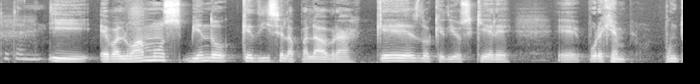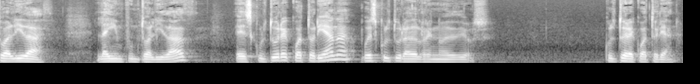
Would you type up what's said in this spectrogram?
Totalmente. Y evaluamos viendo qué dice la palabra, qué es lo que Dios quiere. Eh, por ejemplo, puntualidad. La impuntualidad es cultura ecuatoriana o es cultura del reino de Dios. Cultura ecuatoriana.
